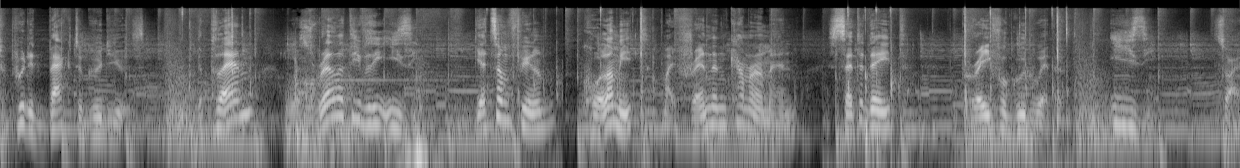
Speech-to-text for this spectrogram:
to put it back to good use. The plan was relatively easy. Get some film, call Amit, my friend and cameraman, set a date, pray for good weather. Easy. So I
